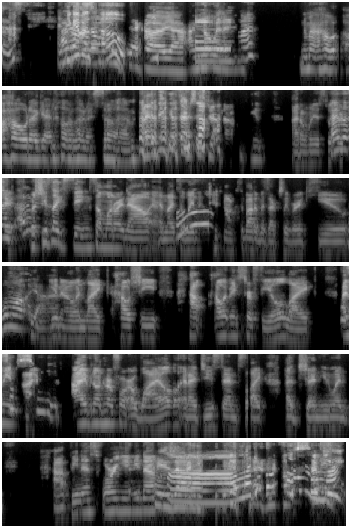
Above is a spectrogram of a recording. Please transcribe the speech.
Yes. And You I'm give not- us hope. willing to let go, yeah, I'm not willing. No matter how how old I get and how alone I still am. I think it's actually true. No, he's- I don't want to speak I'm like, Jay, I don't but she's like seeing someone right now, and like the way that she talks about him is actually very cute. Well, yeah. You know, and like how she how how it makes her feel. Like I mean, so sweet. I've known her for a while, and I do sense like a genuine happiness for you. You know, He's, uh, look at that so so sweet. sweet.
